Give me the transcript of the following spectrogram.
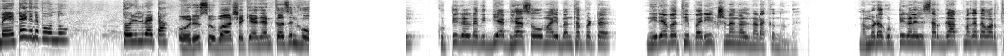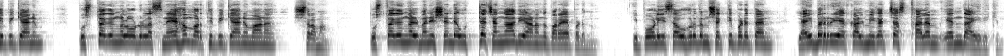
വേട്ട എങ്ങനെ പോകുന്നു? തൊഴിൽ വേട്ട. ഒരു ശുപാർശക്കാ ഞാൻ കസിൻ ഹോ കുട്ടികളുടെ വിദ്യാഭ്യാസവുമായി ബന്ധപ്പെട്ട് നിരവധി പരീക്ഷണങ്ങൾ നടക്കുന്നുണ്ട്. നമ്മുടെ കുട്ടികളിൽ സർഗാത്മകത വർദ്ധിപ്പിക്കാനും പുസ്തകങ്ങളോടുള്ള സ്നേഹം വർദ്ധിപ്പിക്കാനുമാണ് ശ്രമം. പുസ്തകങ്ങൾ മനുഷ്യന്റെ ഉറ്റ ചങ്ങാതിയാണെന്ന് പറയപ്പെടുന്നു. ഇപ്പോൾ ഈ സൗഹൃദം ശക്തിപ്പെടുത്താൻ ലൈബ്രറിയേക്കാൾ മികച്ച സ്ഥലം എന്തായിരിക്കും?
